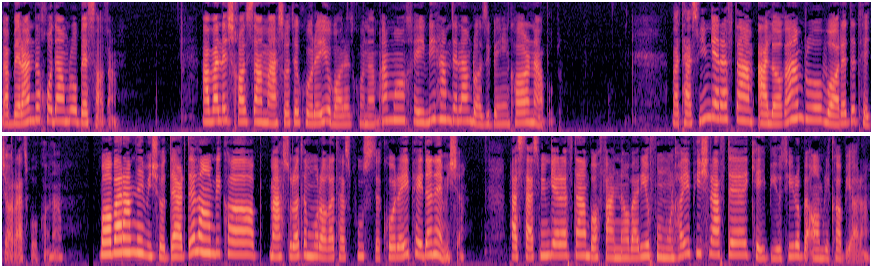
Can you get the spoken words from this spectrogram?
و برند خودم رو بسازم. اولش خواستم محصولات کره رو وارد کنم اما خیلی هم دلم راضی به این کار نبود. و تصمیم گرفتم علاقم رو وارد تجارت بکنم. باورم نمی‌شد در دل آمریکا محصولات مراقبت از پوست کره پیدا نمیشه. پس تصمیم گرفتم با فناوری و فرمول های پیشرفته کی بیوتی رو به آمریکا بیارم.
